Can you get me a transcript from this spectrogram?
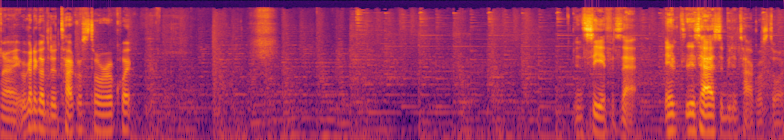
Alright, we're gonna go to the taco store real quick. And see if it's that. It, this has to be the taco store.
